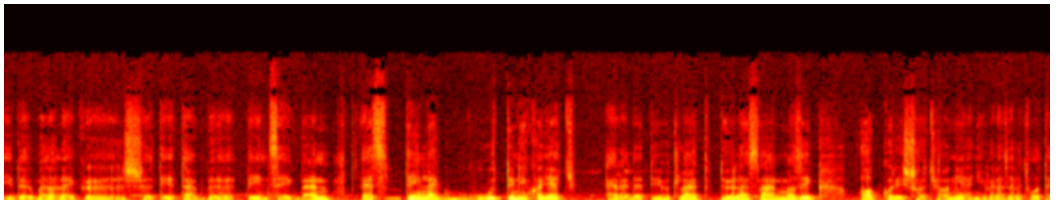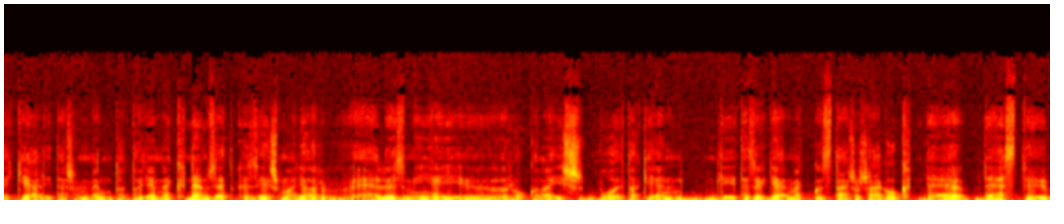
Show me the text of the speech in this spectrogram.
időkben, a legsötétebb pincékben. Ez tényleg úgy tűnik, hogy egy eredeti ötlet, tőle származik, akkor is, hogyha néhány évvel ezelőtt volt egy kiállítás, ami megmutatta, hogy ennek nemzetközi és magyar előzményei, rokona is voltak ilyen létező gyermekköztársaságok, de, de ezt ő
